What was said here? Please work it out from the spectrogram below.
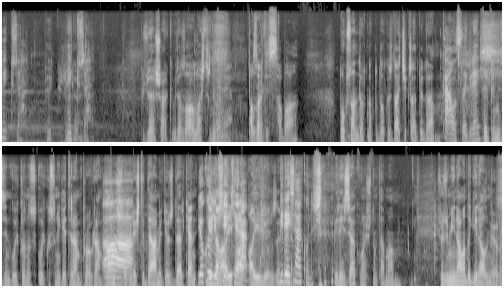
Pek güzel. Pek güzel. Pek evet. güzel. Güzel şarkı biraz ağırlaştırdı beni. Pazartesi sabahı 94.9'da Açık Radyo'da Kaosla Güreş. Hepinizin uykunuz, uykusunu getiren program Kaosla Güreş'te devam ediyoruz derken Yok öyle bir şey ay, Kerem. Ay, ayılıyoruz efendim. Bireysel konuş. Bireysel konuştum tamam. Sözümü yine ama da geri almıyorum.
